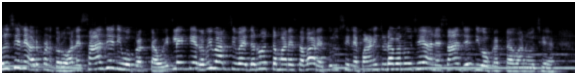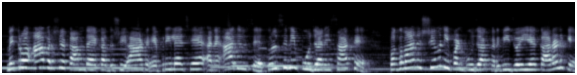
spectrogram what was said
તુલસીને અર્પણ કરો અને સાંજે દીવો પ્રગટાવો. એટલે કે રવિવાર સિવાય દરરોજ તમારે સવારે તુલસીને પાણી ચડાવવાનું છે અને સાંજે દીવો પ્રગટાવવાનો છે. મિત્રો, આ વર્ષે કામદા એકાદશી આઠ એપ્રિલે છે અને આ દિવસે તુલસીની પૂજાની સાથે ભગવાન શિવની પણ પૂજા કરવી જોઈએ કારણ કે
